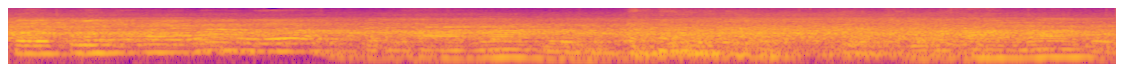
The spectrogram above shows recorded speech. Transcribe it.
เปิดตัวยังไงมากเลยอะลำคาญมากเลยลำคาญมากเลย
